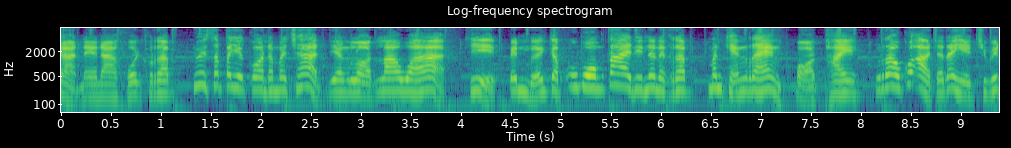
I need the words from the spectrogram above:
กาศในอนาคตครับ ด้วยทรัพยากรธรรมชาติอย่างหลอดลาวาที่เป็นเหมือนกับอุโมงค์ใต้ดินนั่นนะครับ มันแข็งแรงปลอดภัย เราก็อาจจะได้เห็นชีวิต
